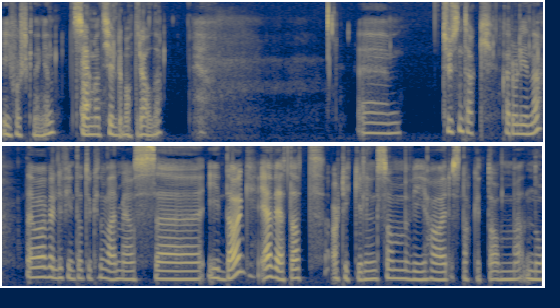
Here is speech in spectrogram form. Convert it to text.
i forskningen som ja. et kildemateriale. Uh, tusen takk, Karoline. Det var veldig fint at du kunne være med oss uh, i dag. Jeg vet at artikkelen som vi har snakket om nå,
